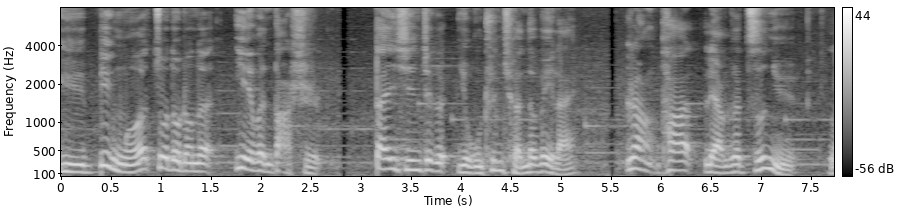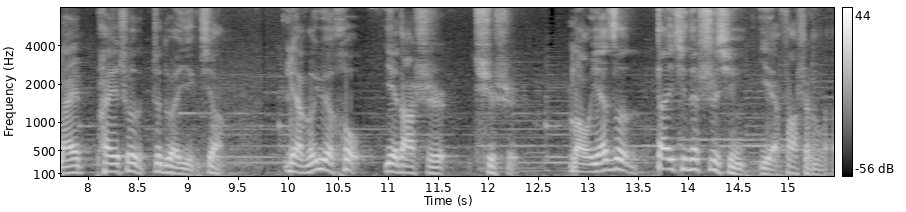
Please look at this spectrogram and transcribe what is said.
与病魔做斗争的叶问大师，担心这个咏春拳的未来，让他两个子女来拍摄这段影像。两个月后，叶大师去世，老爷子担心的事情也发生了，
